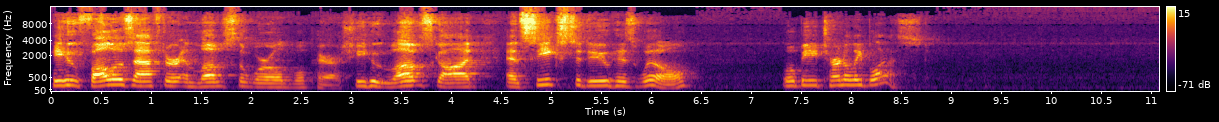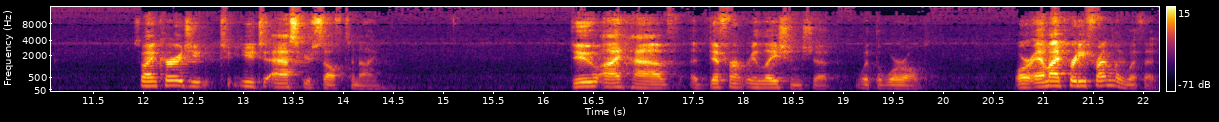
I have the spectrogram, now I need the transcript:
He who follows after and loves the world will perish. He who loves God and seeks to do his will will be eternally blessed. So I encourage you to, you to ask yourself tonight Do I have a different relationship with the world? Or am I pretty friendly with it?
